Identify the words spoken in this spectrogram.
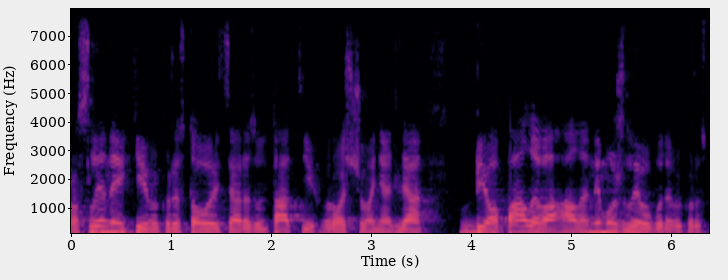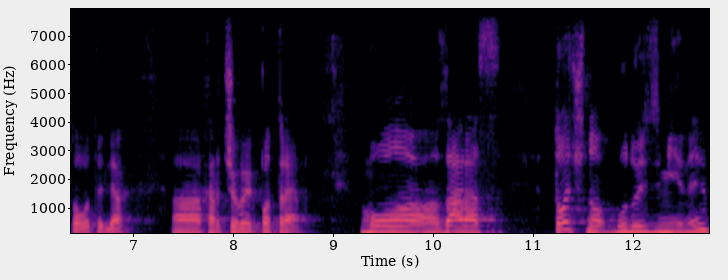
рослини, які використовуються результат їх вирощування для біопалива, але неможливо буде використовувати для е, харчових потреб. Мо зараз точно будуть зміни. Е,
